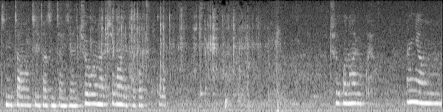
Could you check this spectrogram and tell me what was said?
진짜 진짜 진짜 이제 출근할 시간이 돼가지고 출근하려고요. 안녕.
